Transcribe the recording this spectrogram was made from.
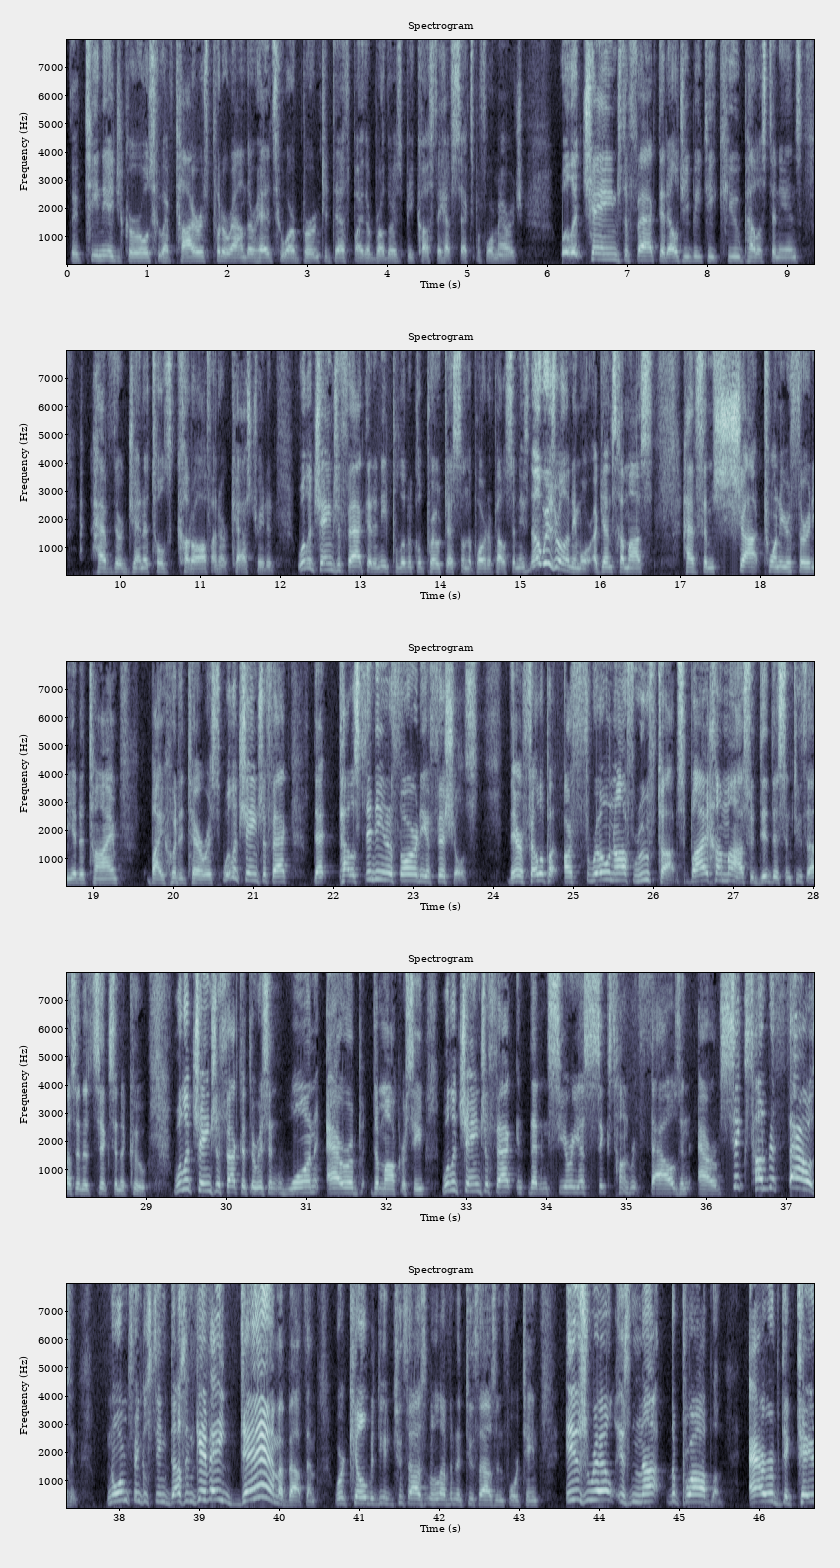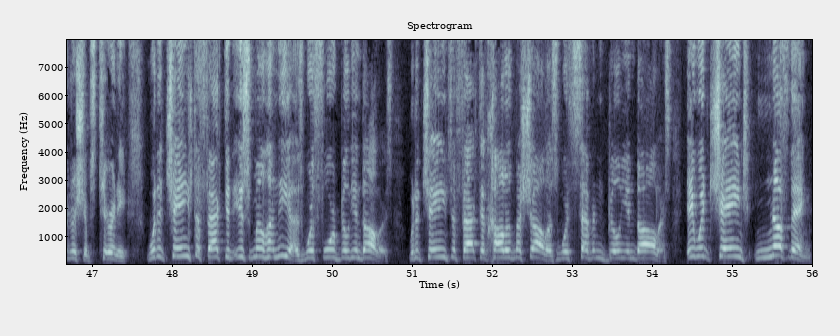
the teenage girls who have tires put around their heads who are burned to death by their brothers because they have sex before marriage. Will it change the fact that LGBTQ Palestinians have their genitals cut off and are castrated? Will it change the fact that any political protests on the part of Palestinians, no Israel anymore, against Hamas, have some shot 20 or 30 at a time, by hooded terrorists? Will it change the fact that Palestinian Authority officials, their fellow are thrown off rooftops by Hamas, who did this in 2006 in a coup? Will it change the fact that there isn't one Arab democracy? Will it change the fact that in Syria, 600,000 Arabs, 600,000 Norm Finkelstein doesn't give a damn about them. Were killed between 2011 and 2014. Israel is not the problem. Arab dictatorships, tyranny. Would it change the fact that Ismail Haniyeh is worth $4 billion? Would it change the fact that Khalid Mashal is worth $7 billion? It would change nothing.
